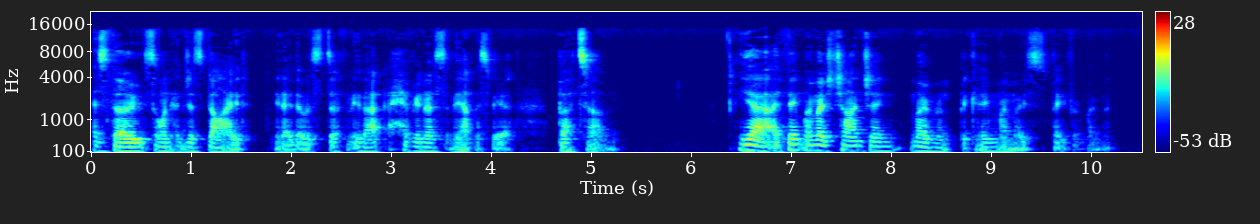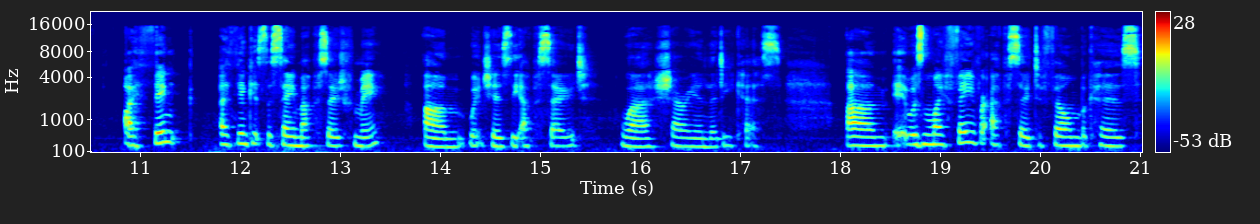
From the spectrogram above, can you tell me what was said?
as though someone had just died. You know, there was definitely that heaviness in the atmosphere. But um, yeah, I think my most challenging moment became my most favourite moment. I think I think it's the same episode for me, um, which is the episode where Sherry and Liddy kiss. Um, it was my favourite episode to film because,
